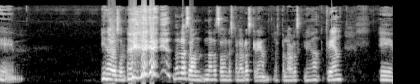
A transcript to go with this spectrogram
Eh, y no lo son. no lo son, no lo son. Las palabras crean. Las palabras crean. crean eh,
